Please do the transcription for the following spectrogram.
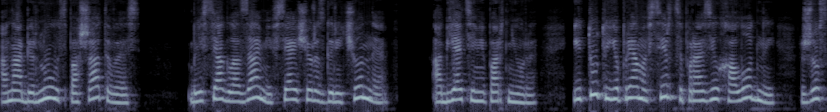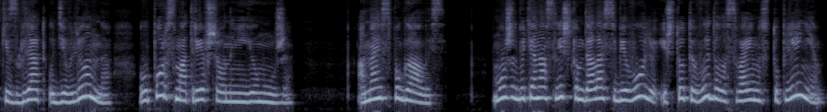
Она обернулась, пошатываясь, блестя глазами, вся еще разгоряченная, объятиями партнера. И тут ее прямо в сердце поразил холодный, жесткий взгляд удивленно, в упор смотревшего на нее мужа. Она испугалась. Может быть, она слишком дала себе волю и что-то выдала своим иступлением?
